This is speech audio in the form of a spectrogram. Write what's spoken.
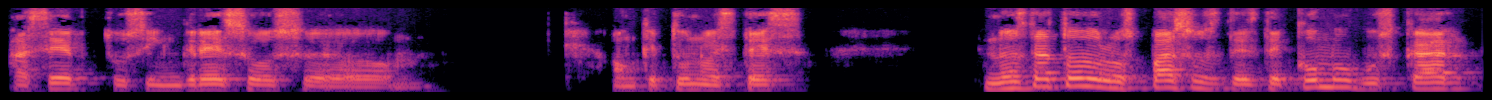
hacer tus ingresos, aunque tú no estés. Nos da todos los pasos desde cómo buscar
